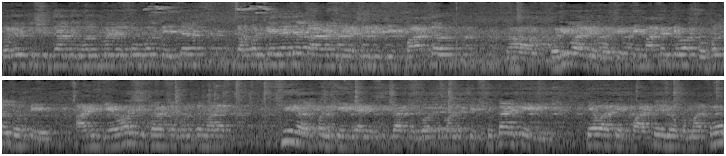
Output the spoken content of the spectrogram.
परंतु सिद्धार्थ गौतमाच्या सोबत त्याच्या केल्याच्या काळामध्ये असलेले जे पाच परिवार होते ते मात्र तेव्हा सोबतच होते. आणि जेव्हा सिद्धार्थ गौतमाला खीर अर्पण केली आणि सिद्धार्थ गौतमाने ती स्वीकार केली तेव्हा ते पाचही लोक मात्र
